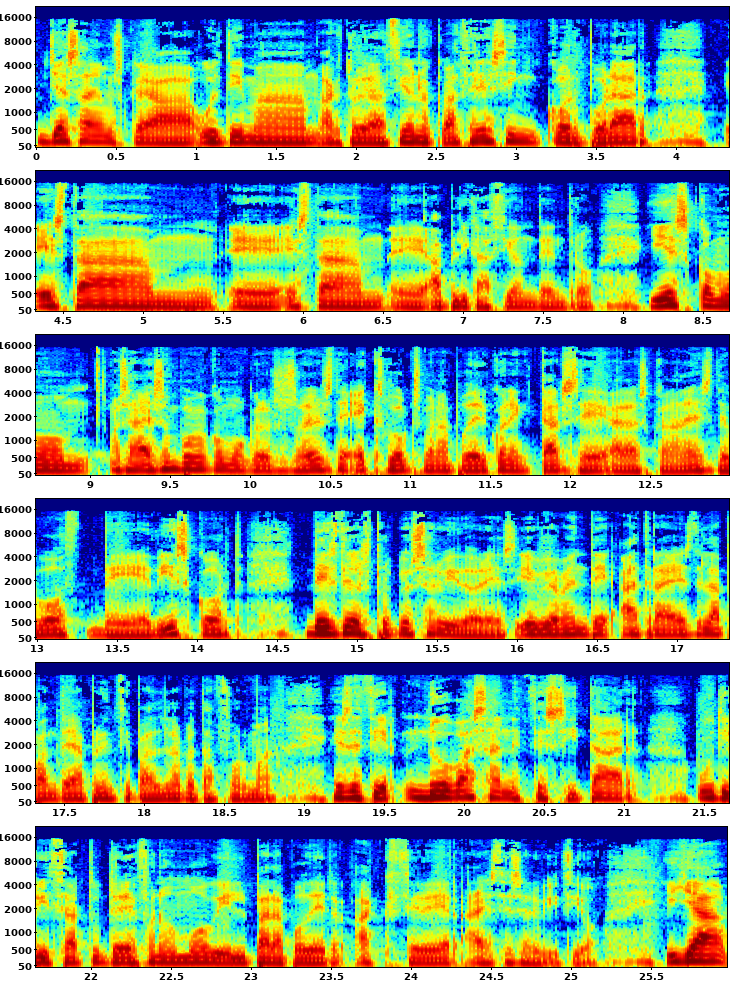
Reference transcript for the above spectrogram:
ya sabemos que la última actualización lo que va a hacer es incorporar esta, mm, eh, esta eh, aplicación dentro. Y es como, o sea, es un poco como que los usuarios de Xbox van a poder conectarse a las canales de voz de Discord desde los propios servidores y obviamente a través de la pantalla principal de la plataforma. Es decir, no vas a necesitar utilizar tu teléfono móvil para poder acceder a este servicio. Y ya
